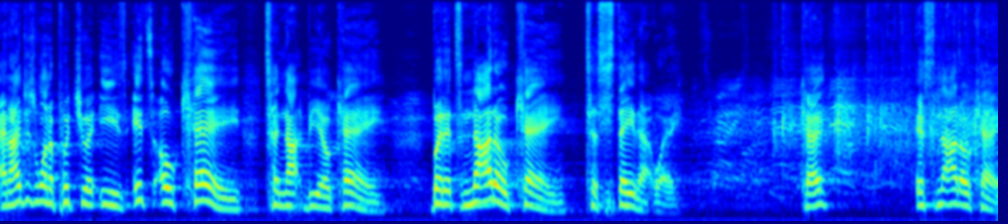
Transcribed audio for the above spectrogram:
And I just want to put you at ease. It's okay to not be okay, but it's not okay to stay that way. Okay? It's not okay.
